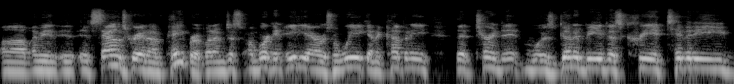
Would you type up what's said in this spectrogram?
um, I mean, it, it, sounds great on paper, but I'm just I'm working 80 hours a week in a company that turned it was going to be this creativity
